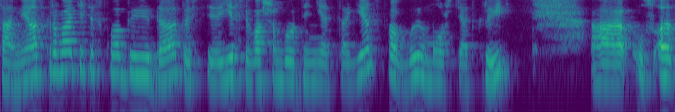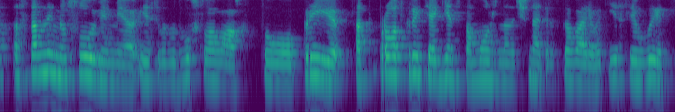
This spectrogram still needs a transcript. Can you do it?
сами открывать эти склады, да, то есть если в вашем городе нет агентства, вы можете открыть. А, а, основными условиями, если вот в двух словах, то при, про открытие агентства можно начинать разговаривать, если вы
